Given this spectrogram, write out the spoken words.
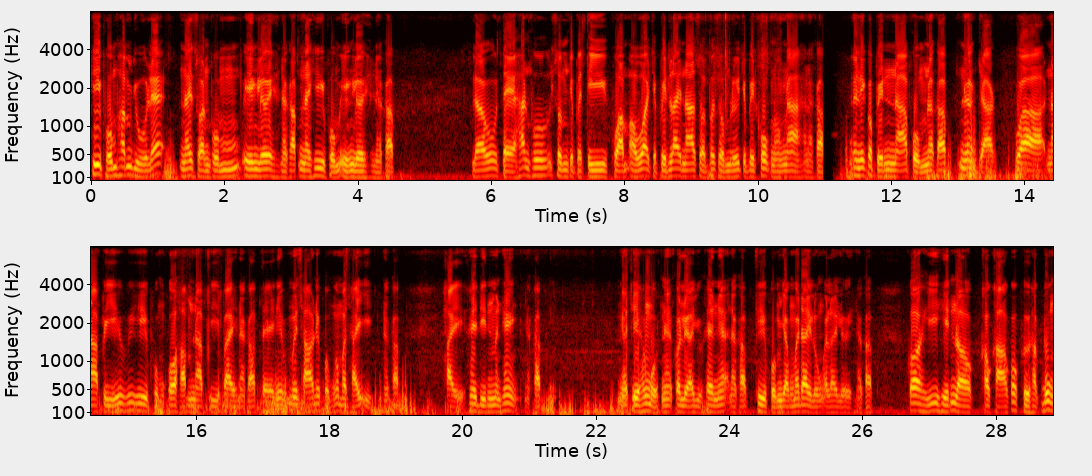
ที่ผมทำอยู่และในส่วนผมเองเลยนะครับ ในที่ผมเองเลยนะครับ แล้วแต่ท่านผู้ชมจะไปตีความเอาว่าจะเป็นไร่นาส่วนผสมหรือจะเป็นโคกหนองนานะครับ อันนี้ก็เป็นนาผมนะครับ เนื่องจากว่านาปีที่ผมก็ทำนาปีไปนะครับ แต่นี่เมื่อเช้านี่ผมก็มาไถอีกนะครับไถให้ดินมันแห้งนะครับเนื้อที่ทั้งหมดเนี่ยก็เหลืออยู่แค่นี้นะครับ ที่ผมยังไม่ได้ลงอะไรเลยนะครับ ก็เห็นดอกขาวๆก็คือหักบุ้ง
